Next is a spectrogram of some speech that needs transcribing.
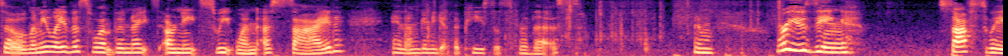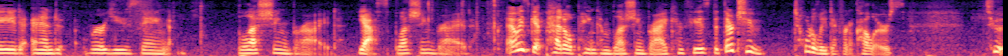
So let me lay this one, the night, ornate suite one aside, and I'm going to get the pieces for this. And we're using soft suede and we're using blushing bride. Yes, blushing bride. I always get petal pink and blushing bride confused, but they're two totally different colors. Two,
